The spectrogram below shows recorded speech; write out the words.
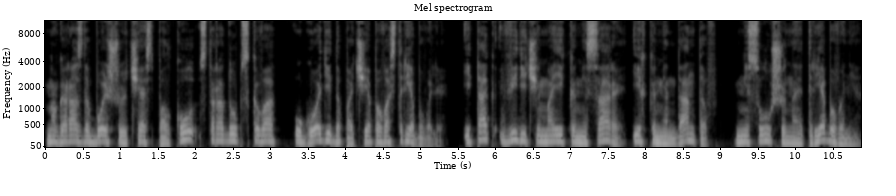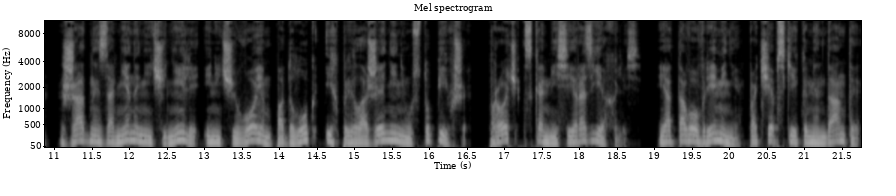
но гораздо большую часть полку Стародубского угодий до почепа востребовали. Итак, видячи мои комиссары, их комендантов, неслушанное требование, жадной замены не чинили и ничего им под лук их приложений не уступивши, прочь с комиссией разъехались. И от того времени почепские коменданты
